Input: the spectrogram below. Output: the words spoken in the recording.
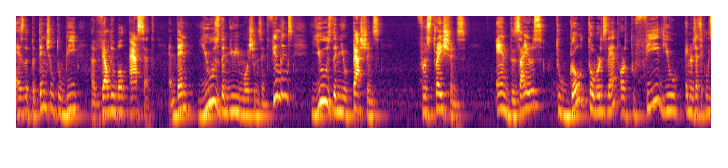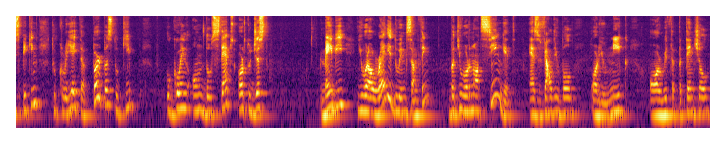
has the potential to be a valuable asset. And then use the new emotions and feelings, use the new passions frustrations, and desires to go towards that or to feed you, energetically speaking, to create a purpose to keep going on those steps or to just maybe you were already doing something, but you were not seeing it as valuable or unique or with the potential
